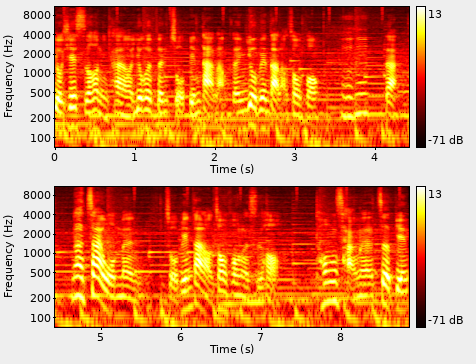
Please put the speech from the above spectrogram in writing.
有些时候你看哦，又会分左边大脑跟右边大脑中风。嗯哼，对。那在我们左边大脑中风的时候。通常呢，这边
